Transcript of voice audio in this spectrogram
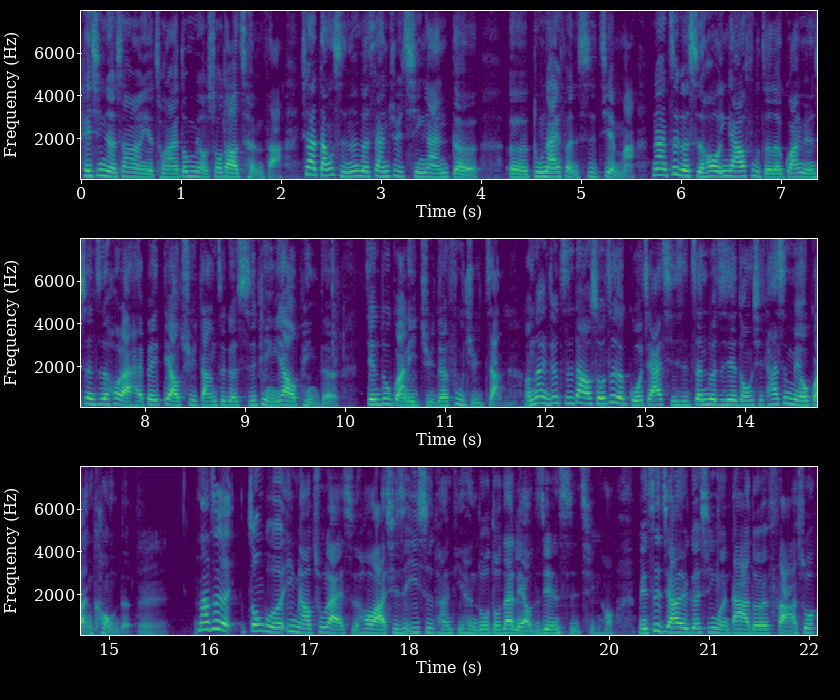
黑心的商人也从来都没有受到惩罚。像当时那个三聚氰胺的呃毒奶粉事件嘛，那这个时候应该要负责的官员，甚至后来还被调去当这个食品药品的监督管理局的副局长。哦，那你就知道说这个国家其实针对这些东西，它是没有管控的。对。那这个中国的疫苗出来的时候啊，其实医师团体很多都在聊这件事情吼。每次只要有一个新闻，大家都会发说，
